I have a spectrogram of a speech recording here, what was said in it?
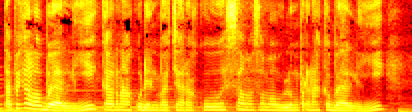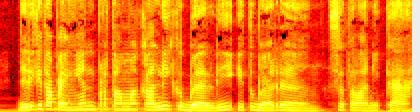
Tapi kalau Bali karena aku dan pacar aku sama-sama belum pernah ke Bali, jadi kita pengen pertama kali ke Bali itu bareng setelah nikah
